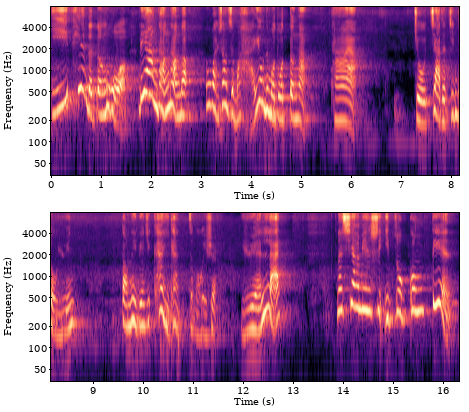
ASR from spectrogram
一片的灯火，亮堂堂的。晚上怎么还有那么多灯啊？他呀，就驾着筋斗云。到那边去看一看，怎么回事？原来那下面是一座宫殿，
